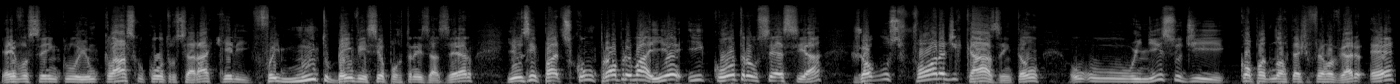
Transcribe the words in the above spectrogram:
e aí você inclui um clássico contra o Ceará, que ele foi muito bem, venceu por 3 a 0 e os empates com o próprio Bahia e contra o CSA, jogos fora de casa. Então, o, o início de Copa do Nordeste Ferroviário é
